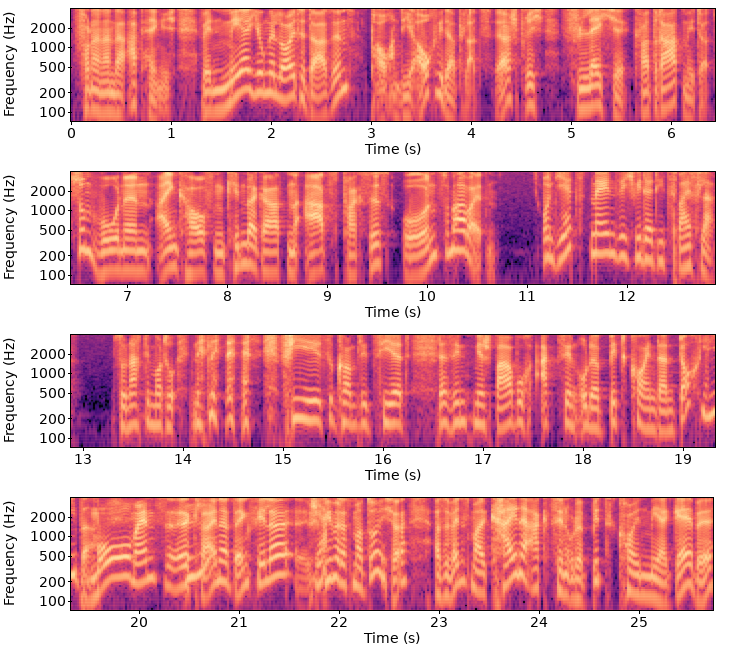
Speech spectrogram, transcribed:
voneinander abhängig. Wenn mehr junge Leute da sind, brauchen die auch wieder Platz. Ja, sprich Fläche, Quadratmeter zum Wohnen, Einkaufen, Kindergarten, Arztpraxis und zum Arbeiten. Und jetzt melden sich wieder die Zweifler. So nach dem Motto, nee, nee, nee, viel zu kompliziert. Da sind mir Sparbuch, Aktien oder Bitcoin dann doch lieber. Moment, äh, mhm. kleiner Denkfehler. Spielen ja. wir das mal durch. Ja? Also wenn es mal keine Aktien oder Bitcoin mehr gäbe,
